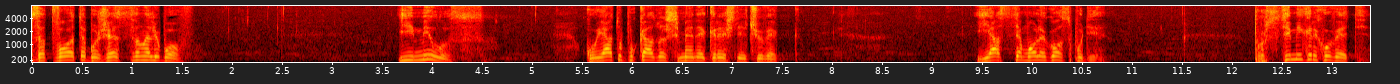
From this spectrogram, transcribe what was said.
за Твоята божествена любов и милост, която показваш мене грешния човек. И аз те моля, Господи, прости ми греховете,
